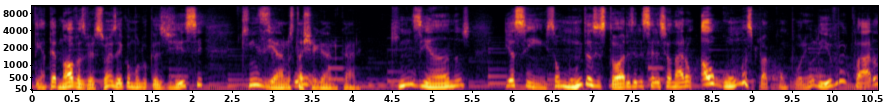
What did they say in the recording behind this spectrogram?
tem até novas versões aí, como o Lucas disse. 15 anos tá chegando, cara. 15 anos. E assim, são muitas histórias, eles selecionaram algumas para comporem o livro, e claro,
